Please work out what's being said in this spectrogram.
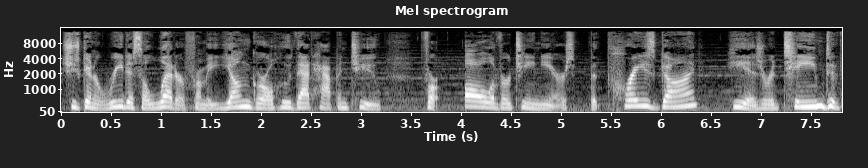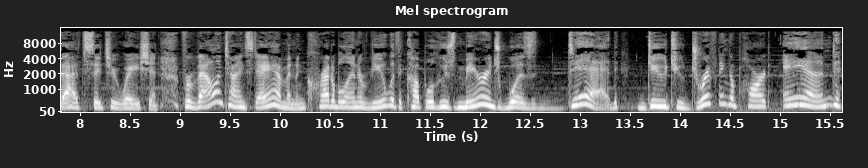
She's going to read us a letter from a young girl who that happened to for all of her teen years. But praise God, he has redeemed that situation. For Valentine's Day, I have an incredible interview with a couple whose marriage was dead due to drifting apart and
